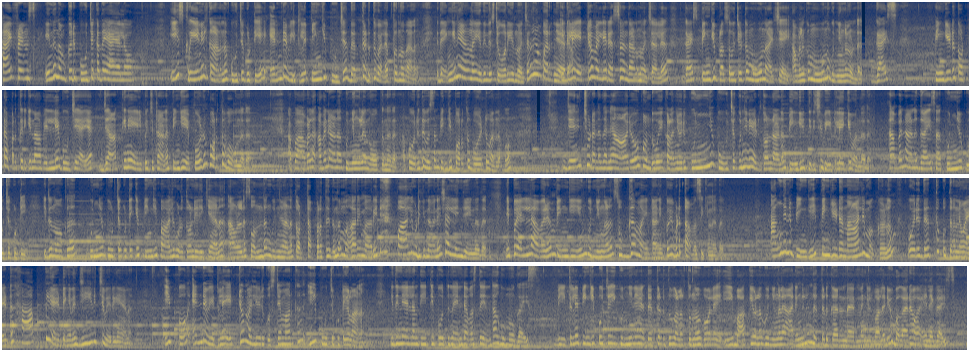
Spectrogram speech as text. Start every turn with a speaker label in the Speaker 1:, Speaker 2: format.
Speaker 1: Hi friends ഇന്ന് നമുക്കൊരു പൂച്ചക്കഥയായാലോ ഈ സ്ക്രീനിൽ കാണുന്ന പൂച്ചക്കുട്ടിയെ എന്റെ വീട്ടിലെ പിങ്കി പൂച്ച ദത്തെടുത്ത് വളർത്തുന്നതാണ്. ഇതെങ്ങനെയാണ് ഇതിന്റെ സ്റ്റോറി എന്ന് വെച്ചാൽ ഞാൻ പറഞ്ഞു ഇതിലെ ഏറ്റവും വലിയ രസം എന്താണെന്ന് വെച്ചാൽ ഗൈസ് പിങ്കി പ്രസവിച്ചിട്ട് മൂന്നാഴ്ചയായി. അവൾക്ക് മൂന്ന് കുഞ്ഞുങ്ങളുണ്ട്. ഗൈസ് പിങ്കിയുടെ തൊട്ടപ്പുറത്തിരിക്കുന്ന ആ വലിയ പൂച്ചയായ ജാക്കിനെ ഏൽപ്പിച്ചിട്ടാണ് പിങ്കി എപ്പോഴും പുറത്തു പോകുന്നത്. അപ്പോൾ അവൾ അവനാണ് കുഞ്ഞുങ്ങളെ നോക്കുന്നത്. അപ്പോൾ ഒരു ദിവസം പിങ്കി പുറത്തു പോയിട്ട് വന്നപ്പോൾ ജനിച്ചുടനെ തന്നെ ആരോ കൊണ്ടുപോയി കളഞ്ഞ ഒരു കുഞ്ഞു പൂച്ചക്കുഞ്ഞിനെ എടുത്തുകൊണ്ടാണ് പിങ്കി തിരിച്ച് വീട്ടിലേക്ക് വന്നത്. അവനാണ് ഗൈസ് ആ കുഞ്ഞു പൂച്ചക്കുട്ടി. ഇത് നോക്ക് കുഞ്ഞു പൂച്ചക്കുട്ടിക്ക് പിങ്കി പാൽ കൊടുത്തുകൊണ്ടിരിക്കുകയാണ് അവളുടെ സ്വന്തം കുഞ്ഞാണ് തൊട്ടപ്പുറത്തിരുന്ന് മാറി മാറി പാൽ കുടിക്കുന്നവനെ ശല്യം ചെയ്യുന്നത്. ഇപ്പോൾ എല്ലാവരും പിങ്കിയും കുഞ്ഞുങ്ങളും സുഖമായിട്ടാണ് ഇപ്പോൾ ഇവിടെ താമസിക്കുന്നത്. അങ്ങനെ പിങ്കി പിങ്കിയുടെ നാല് മക്കളും ഒരു ദത്തുപുത്രനുമായിട്ട് ഹാപ്പി ആയിട്ട് ഇങ്ങനെ ജീവിച്ചു വരികയാണ്. ഇപ്പോൾ എന്റെ വീട്ടിലെ ഏറ്റവും വലിയൊരു ക്വസ്റ്റ്യൻ മാർക്ക് ഈ പൂച്ചക്കുട്ടികളാണ്. ഇതിനെയെല്ലാം തീറ്റിപ്പോറ്റുന്ന എന്റെ അവസ്ഥ എന്താകുമോ ഗൈസ് വീട്ടിലെ പിങ്കി പൂച്ച ഈ കുഞ്ഞിനെ ദത്തെടുത്ത് വളർത്തുന്നത് പോലെ ഈ ബാക്കിയുള്ള കുഞ്ഞുങ്ങളെ ആരെങ്കിലും ദത്തെടുക്കാനുണ്ടായിരുന്നെങ്കിൽ വളരെ ഉപകാരമായേനെ ഗൈസ്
